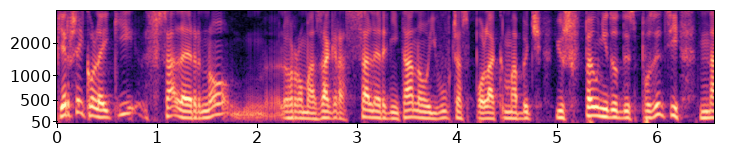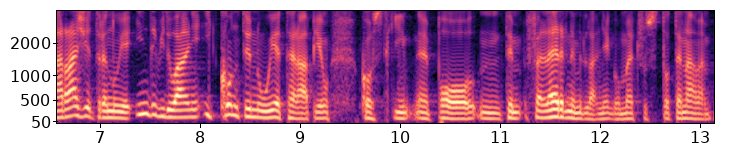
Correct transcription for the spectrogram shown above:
pierwszej kolejki w Salerno. Roma zagra z Salernitaną i wówczas Polak ma być już w pełni do dyspozycji. Na razie trenuje indywidualnie i kontynuuje terapię kostki e, po mm, tym felernym dla niego meczu z Tottenhamem.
